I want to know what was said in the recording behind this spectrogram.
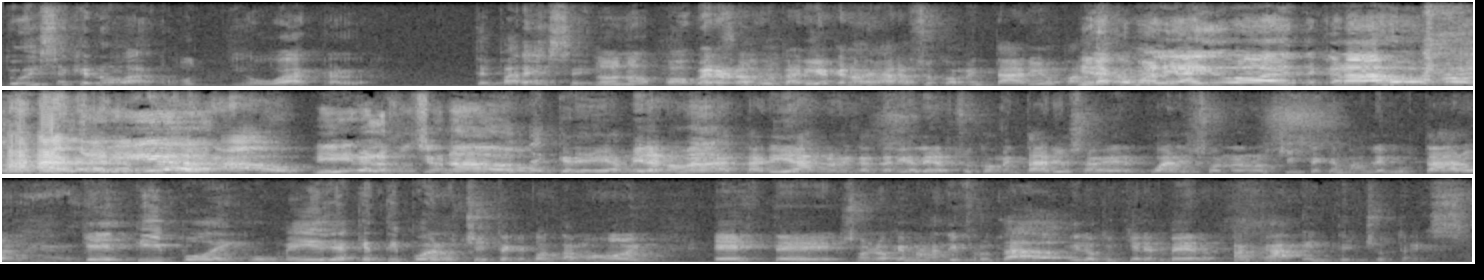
Tú dices que no van. Coño, guácala. ¿Te parece? No, no, ponga, Bueno, nos gustaría que nos dejaran sus comentarios para Mira cómo le ha ido a este carajo Le ha funcionado. Mira, le ha funcionado. No te creas. Mira, nos encantaría, nos encantaría leer sus comentarios, saber cuáles son los chistes que más les gustaron, qué tipo de comedia, qué tipo de los chistes que contamos hoy este, son los que más han disfrutado y lo que quieren ver acá en Techo 3.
